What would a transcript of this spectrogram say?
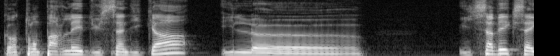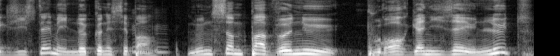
quand on parlait du syndicat, ils, euh, ils savaient que ça existait, mais ils ne connaissaient pas. Nous ne sommes pas venus pour organiser une lutte,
